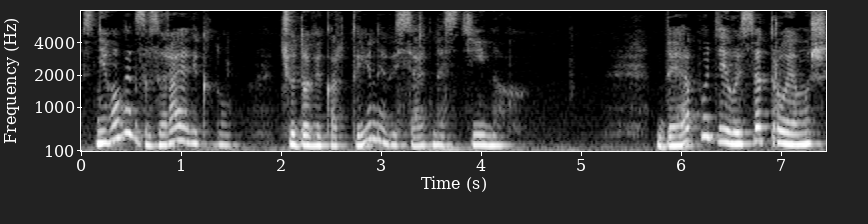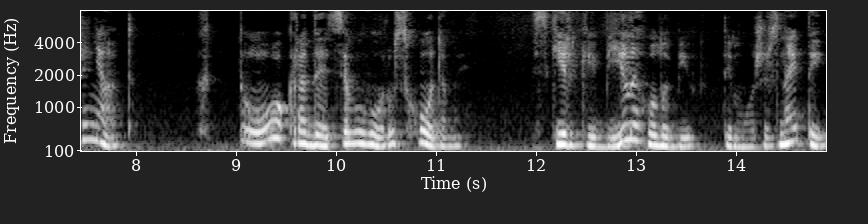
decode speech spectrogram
Сніговик зазирає вікно. Чудові картини висять на стінах. Де поділися троє мишенят? Хто крадеться вгору сходами? Скільки білих голубів ти можеш знайти?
